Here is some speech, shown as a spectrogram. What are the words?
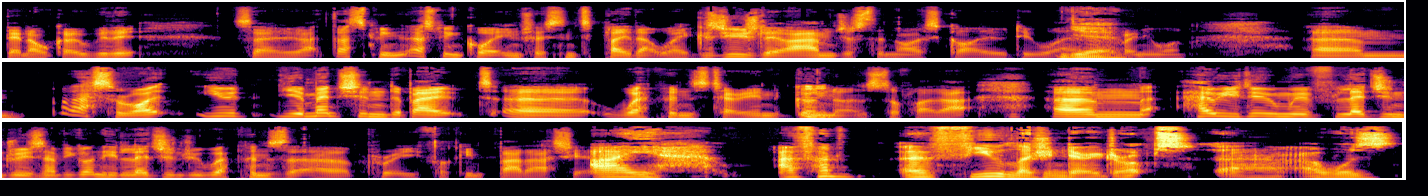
then I'll go with it. So that, that's been that's been quite interesting to play that way because usually I am just a nice guy who do whatever Yeah. for anyone. Um, that's all right. You you mentioned about uh, weapons, Terry, and gun Hmm. nut and stuff like that. Um, how are you doing with legendaries? Have you got any legendary weapons that are pretty fucking badass yet? I I've had a few legendary drops. Uh, I was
